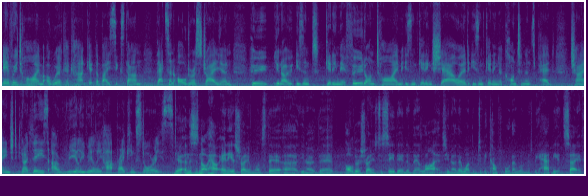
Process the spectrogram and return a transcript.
Every time a worker can't get the basics done, that's an older Australian who, you know, isn't getting their food on time, isn't getting showered, isn't getting a continence pad changed. You know, these are really, really heartbreaking stories. Yeah, and this is not how any Australian wants their, uh, you know, their older Australians to see the end of their lives. You know, they want them to be comfortable, they want them to be happy and safe.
